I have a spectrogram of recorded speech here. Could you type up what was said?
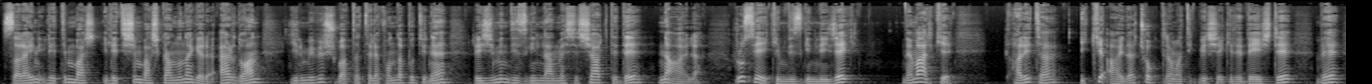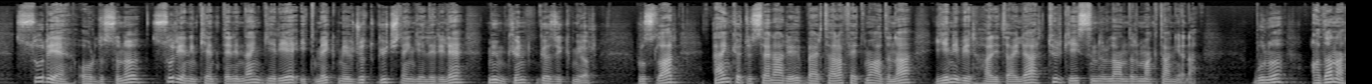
Sarayın iletim baş, iletişim başkanlığına göre Erdoğan 21 Şubat'ta telefonda Putin'e rejimin dizginlenmesi şart dedi. Ne ala. Rusya'yı kim dizginleyecek? Ne var ki harita 2 ayda çok dramatik bir şekilde değişti ve Suriye ordusunu Suriye'nin kentlerinden geriye itmek mevcut güç dengeleriyle mümkün gözükmüyor. Ruslar en kötü senaryoyu bertaraf etme adına yeni bir haritayla Türkiye'yi sınırlandırmaktan yana. Bunu Adana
